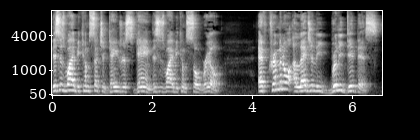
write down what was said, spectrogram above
This is why it becomes such a dangerous game. This is why it becomes so real. If criminal allegedly really did this,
